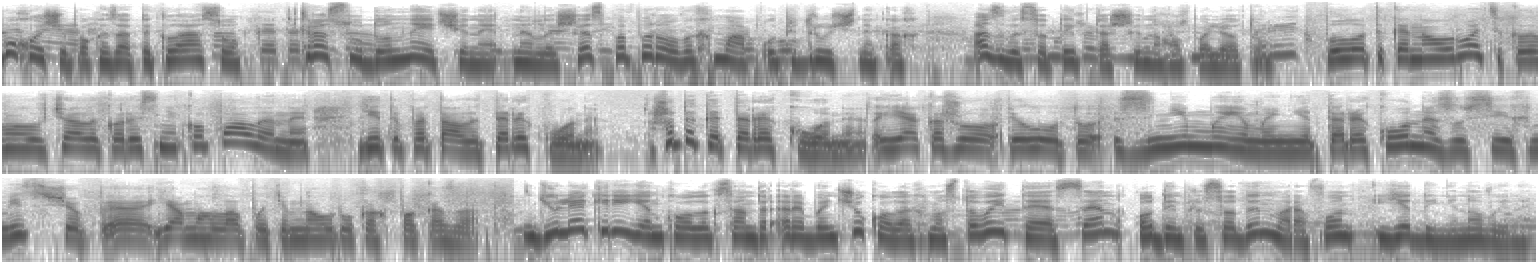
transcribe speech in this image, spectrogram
Бо хоче щоб показати класу красу Донеччини не лише з паперових мап у підручниках, а з висоти пташиного польоту. Було таке на уроці, коли ми вивчали корисні копалини. Діти питали терикони. Що таке терикони? Я кажу пілоту: зніми мені терикони з усіх місць, щоб е, я могла потім на уроках показати. Юлія Кірієнко, Олександр Ребенчук, Олег Мостовий, ТСН 1+,1 Марафон. Єдині новини.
